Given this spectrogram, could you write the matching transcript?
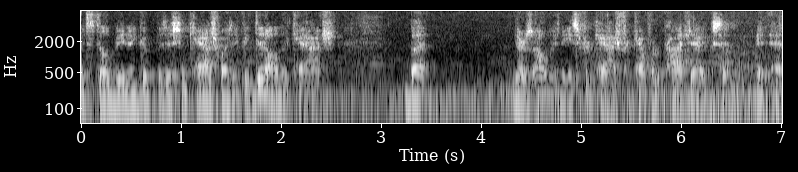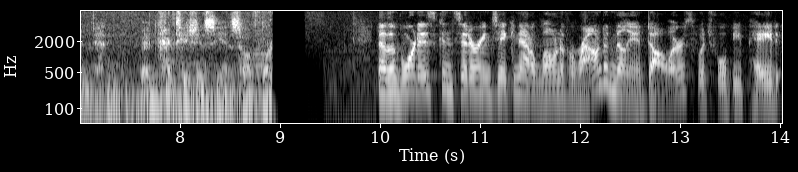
would still be in a good position cash-wise if you did all the cash, but there's always needs for cash for capital projects and, and, and, and contingency and so forth. Now, the board is considering taking out a loan of around a million dollars, which will be paid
